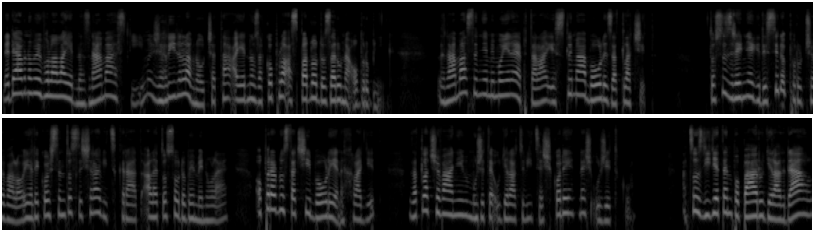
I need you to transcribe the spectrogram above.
Nedávno mi volala jedna známá s tím, že hlídala vnoučata a jedno zakoplo a spadlo dozadu na obrubník. Známá se mě mimo jiné ptala, jestli má bouly zatlačit. To se zřejmě kdysi doporučovalo, jelikož jsem to slyšela víckrát, ale to jsou doby minulé. Opravdu stačí bouly jen chladit, zatlačováním můžete udělat více škody než užitku. A co s dítětem po páru dělat dál?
